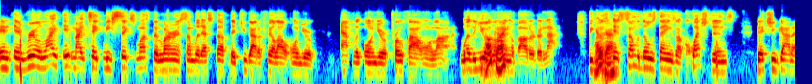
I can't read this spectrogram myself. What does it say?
in, in real life, it might take me six months to learn some of that stuff that you got to fill out on your applic on your profile online, whether you're Okay. lying about it or not. Because Okay. it's some of those things are questions that you gotta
